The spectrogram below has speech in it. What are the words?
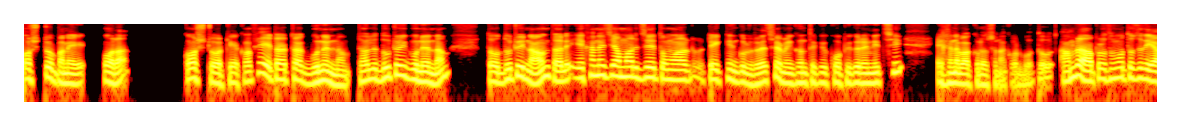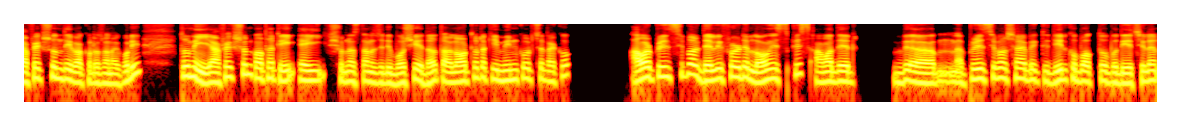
কষ্ট মানে করা। কষ্ট আর কি এক এটা একটা গুণের নাম। তাহলে দুটোই গুণের নাম। তো দুটোই নাউন তাহলে এখানে যে আমার যে তোমার টেকনিকগুলো রয়েছে, আমি এখান থেকে কপি করে নিচ্ছি, এখানে বাক্য রচনা করব। তো আমরা প্রথমত যদি অ্যাফেকশন দিয়ে বাক্য রচনা করি, তুমি অ্যাফেকশন কথাটি এই শূন্যস্থানে যদি বসিয়ে দাও, তাহলে অর্থটা কি মিন করছে দেখো? Our principal delivered a long speech আমাদের প্রিন্সিপাল সাহেব একটি দীর্ঘ বক্তব্য দিয়েছিলেন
